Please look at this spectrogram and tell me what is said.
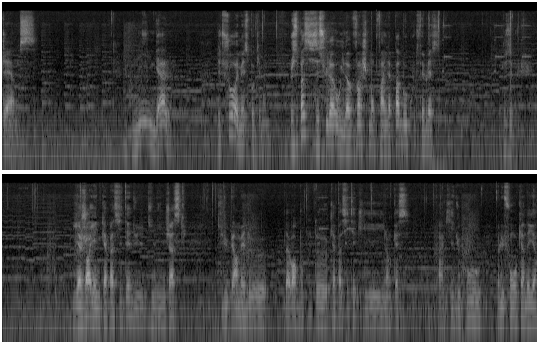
James. Ningal. J'ai toujours aimé ce Pokémon. Je sais pas si c'est celui-là où il a vachement... Enfin, il a pas beaucoup de faiblesse. Je sais plus. Il y a genre, il y a une capacité du, du qui lui permet de d'avoir beaucoup de capacités qu'il encaisse. Enfin, qui du coup ne lui font aucun dégât.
